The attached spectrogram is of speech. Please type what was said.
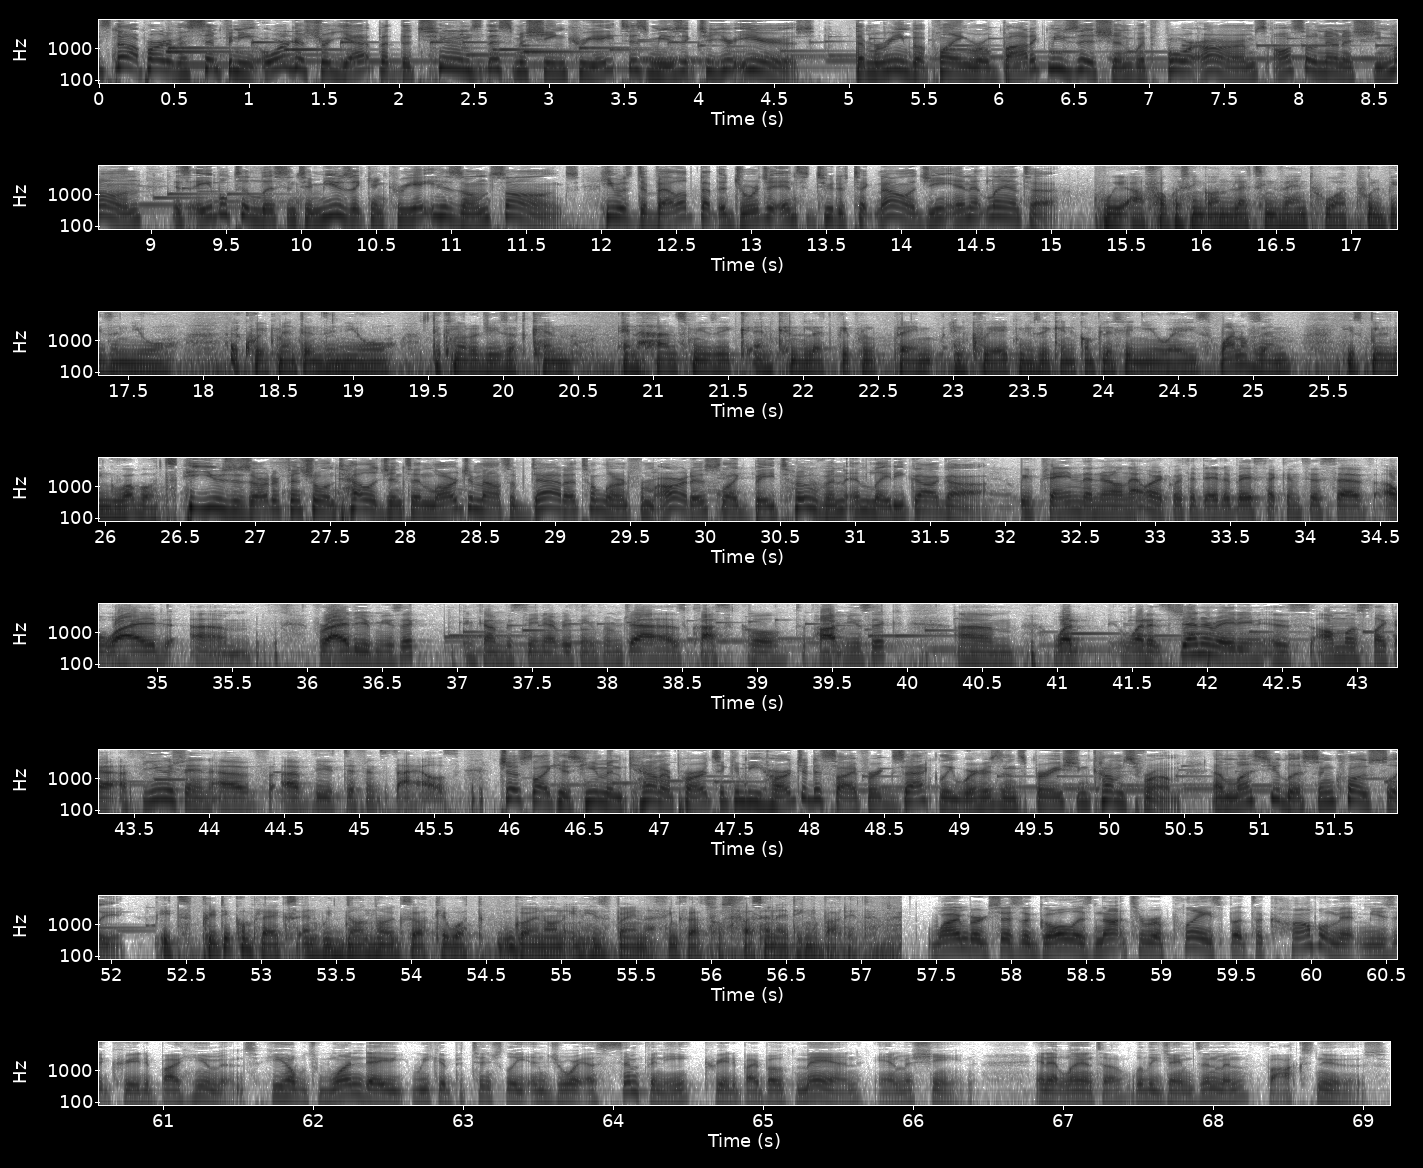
It's not part of a symphony orchestra yet, but the tunes this machine creates is music to your ears. The marimba playing robotic musician with four arms, also known as Shimon, is able to listen to music and create his own songs. He was developed at the Georgia Institute of Technology in Atlanta. We are focusing on let's invent what will be the new equipment and the new technologies that can enhance music and can let people play and create music in completely new ways. One of them is building robots. He uses artificial intelligence and large amounts of data to learn from artists like Beethoven and Lady Gaga. We've trained the neural network with a database that consists of a wide um, variety of music, encompassing everything from jazz, classical, to pop music. Um, what, what it's generating is almost like a, a fusion of, of these different styles. Just like his human counterparts, it can be hard to decipher exactly where his inspiration comes from, unless you listen closely. It's pretty complex, and we don't know exactly what's going on in his brain. I think that's what's fascinating about it. Weinberg says the goal is not to replace, but to complement music created by humans. He hopes one day we could potentially enjoy a symphony created by both man and machine. In Atlanta, Willie James Inman, Fox News.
